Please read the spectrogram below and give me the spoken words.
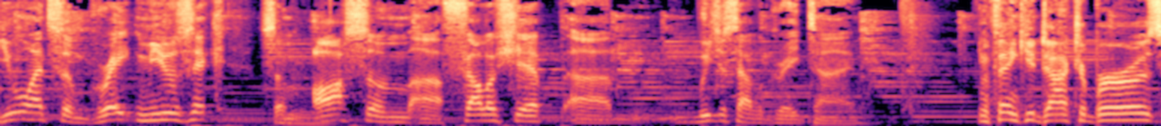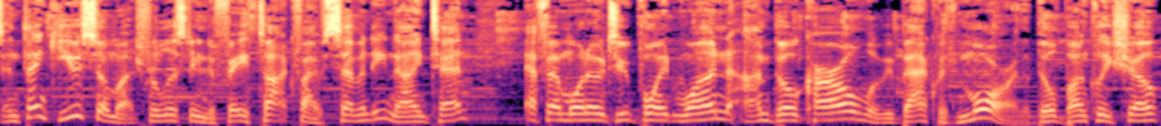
You want some great music, some awesome uh, fellowship. Um, we just have a great time. Thank you, Dr. Burrows, and thank you so much for listening to Faith Talk 570, 910, FM 102.1. I'm Bill Carl. We'll be back with more of The Bill Bunkley Show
